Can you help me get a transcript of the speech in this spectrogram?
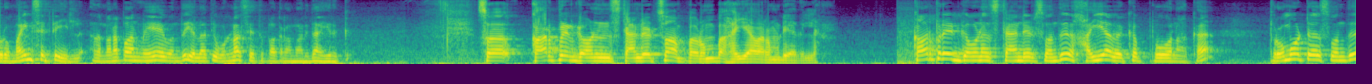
ஒரு மைண்ட் செட்டே இல்லை. அந்த மனப்பான்மையே வந்து எல்லாத்தையும் ஒன்றா சேர்த்து பார்க்குற மாதிரி தான் இருக்குது ஸோ கார்ப்பரேட் கவர்னன்ஸ் ஸ்டாண்டர்ட்ஸும் அப்போ ரொம்ப ஹையாக வர முடியாதுல்ல? கார்ப்பரேட் கவர்னன்ஸ் ஸ்டாண்டர்ட்ஸ் வந்து ஹையாக வைக்க போனாக்கா ப்ரொமோட்டர்ஸ் வந்து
